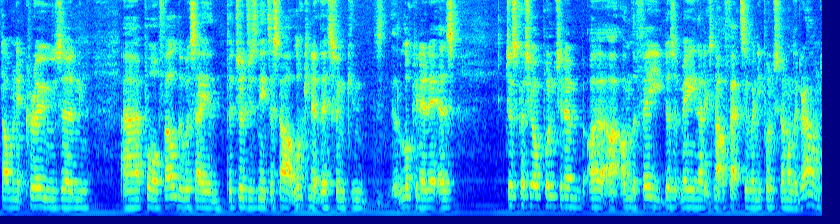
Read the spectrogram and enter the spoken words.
Dominick Cruz and uh, Paul Felder was saying the judges need to start looking at this, thinking, looking at it as just because you're punching them uh, uh, on the feet doesn't mean that it's not effective when you're punching them on the ground.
